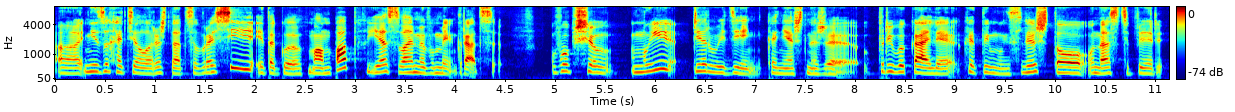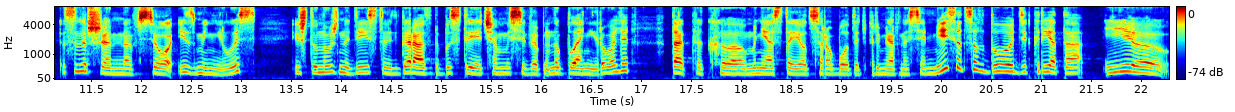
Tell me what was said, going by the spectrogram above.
а, не захотел рождаться в России, и такой, мам, пап, я с вами в эмиграцию. В общем, мы первый день, конечно же, привыкали к этой мысли, что у нас теперь совершенно все изменилось, и что нужно действовать гораздо быстрее, чем мы себе напланировали, так как э, мне остается работать примерно 7 месяцев до декрета, и э,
